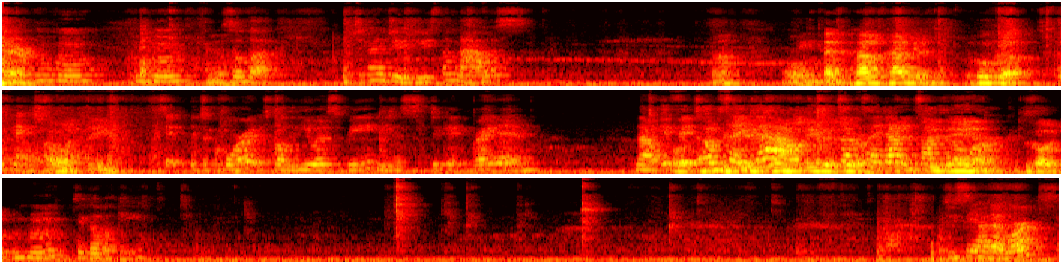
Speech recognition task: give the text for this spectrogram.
there. Mm-hmm. Mm-hmm. Yeah. So look, what you're gonna do is use the mouse. Huh? Oh, how, how do you hook up? Okay. I want to see. See, It's a cord. It's called the USB. You just stick it right in. Now, if Oh, it's let me upside let me down, see if this it's here. upside down, it's not the gonna end. work. Mm-hmm. Take a looky. Do you see how that works?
